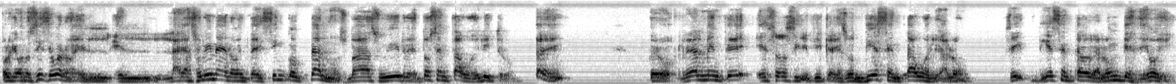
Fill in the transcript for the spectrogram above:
Porque cuando se dice, bueno, la gasolina de 95 octanos va a subir 2 centavos de litro, está bien, pero realmente eso significa que son 10 centavos el galón, ¿sí? 10 centavos el galón desde hoy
